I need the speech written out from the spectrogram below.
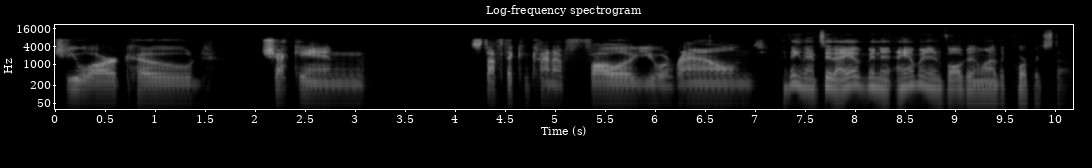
QR code check-in stuff that can kind of follow you around. I think that's it. I have been I have been involved in a lot of the corporate stuff.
